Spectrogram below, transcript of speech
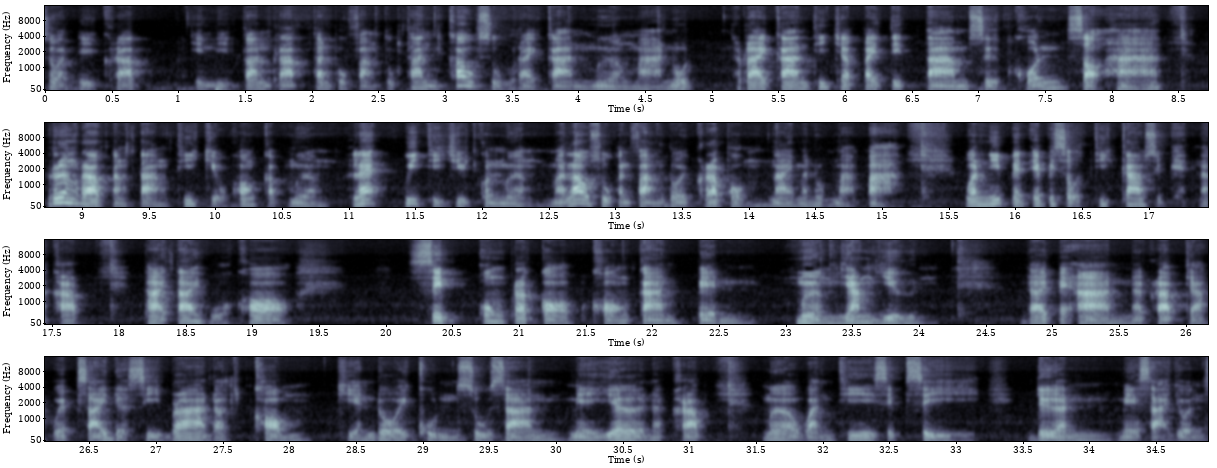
สวัสดีครับยินดีต้อนรับท่านผู้ฟังทุกท่านเข้าสู่รายการเมืองหมานุด รายการที่จะไปติดตามสืบค้นเสาะหา เรื่องราวต่างๆ ที่เกี่ยวข้องกับเมือง และวิถีชีวิตคนเมือง มาเล่าสู่กันฟังโดยกระผมนายมนุษย์หมาป่า วันนี้เป็น episode ที่ 91 นะครับ ภายใต้หัวข้อ 10 องค์ประกอบของการเป็นเมืองยั่งยืน ได้ไปอ่านนะครับจากเว็บไซต์ thezebra.com เขียนโดยคุณซูซานเมเยอร์นะครับ เมื่อวันที่ 14 เดือนเมษายน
